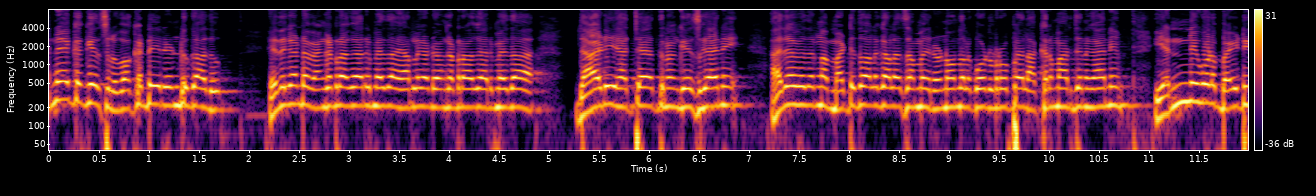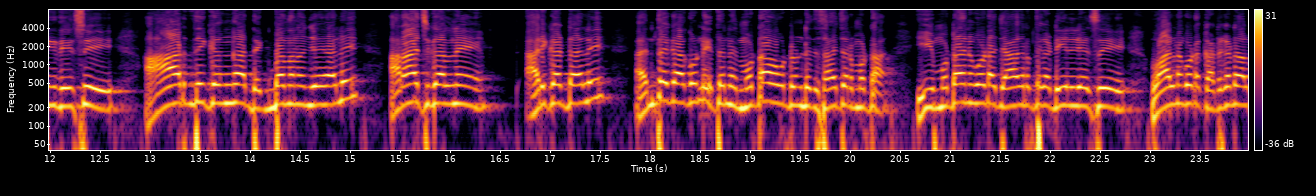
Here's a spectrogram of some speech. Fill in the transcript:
అనేక కేసులు ఒకటి రెండు కాదు. ఎందుకంటే వెంకట్రావు గారి మీద ఎర్లగడ్డ వెంకట్రావు గారి మీద దాడి హత్యాయత్నం కేసు కానీ అదేవిధంగా మట్టి తోలకాల సంబంధించి రెండు వందల కోట్ల రూపాయల అక్రమార్జన కానీ ఇవన్నీ కూడా బయటికి తీసి ఆర్థికంగా దిగ్బంధనం చేయాలి. అరాచకాలని అరికట్టాలి. అంతేకాకుండా ఇతని ముఠా ఒకటి ఉండేది సహచర ముఠా. ఈ ముఠాని కూడా జాగ్రత్తగా డీల్ చేసి వాళ్ళని కూడా కటకటాలు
